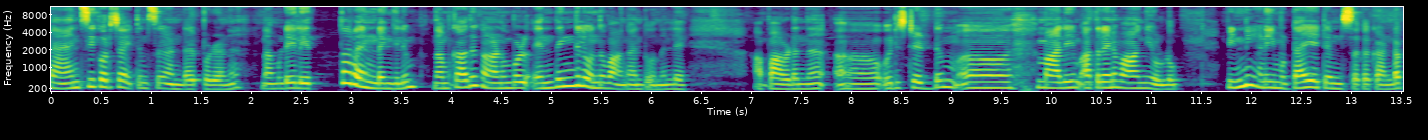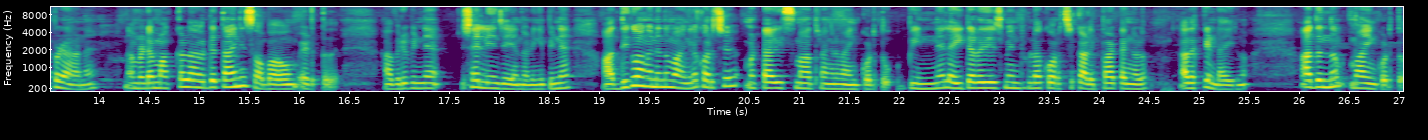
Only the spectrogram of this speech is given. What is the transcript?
ഫാൻസി കുറച്ച് ഐറ്റംസ് കണ്ടപ്പോഴാണ് നമ്മുടെ കയ്യിൽ എത്ര ഉണ്ടെങ്കിലും നമുക്കത് കാണുമ്പോൾ എന്തെങ്കിലും ഒന്ന് വാങ്ങാൻ തോന്നില്ലേ അപ്പോൾ അവിടെ നിന്ന് ഒരു സ്റ്റെഡും മാലയും അത്രേനെ വാങ്ങിയുള്ളൂ. പിന്നെയാണ് ഈ മുട്ടായി ഐറ്റംസ് ഒക്കെ കണ്ടപ്പോഴാണ് നമ്മുടെ മക്കൾ അവരുടെ തനി സ്വഭാവം എടുത്തത്. അവർ പിന്നെ ശല്യം ചെയ്യാൻ തുടങ്ങി. പിന്നെ അധികം അങ്ങനെയൊന്നും വാങ്ങില്ല കുറച്ച് മിഠായിസ് മാത്രം അങ്ങനെ വാങ്ങിക്കൊടുത്തു. പിന്നെ ലൈറ്റ് അറേഞ്ച്മെന്റുള്ള കുറച്ച് കളിപ്പാട്ടങ്ങളും അതൊക്കെ ഉണ്ടായിരുന്നു. അതൊന്നും വാങ്ങിക്കൊടുത്തു.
